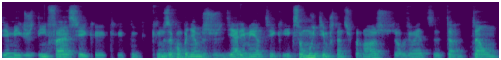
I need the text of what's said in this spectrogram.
de amigos de infância que, que, que nos acompanhamos diariamente e que, e que, são muito importantes para nós, obviamente tão, tão,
